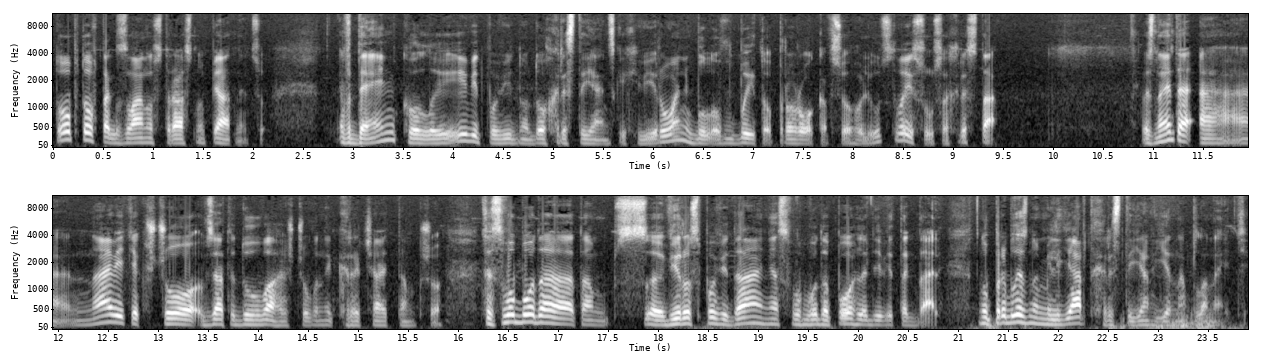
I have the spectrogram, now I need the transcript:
тобто в так звану Страсну п'ятницю. В день, коли відповідно до християнських вірувань було вбито пророка всього людства Ісуса Христа. Ви знаєте, навіть якщо взяти до уваги, що вони кричать там, що це свобода там віросповідання, свобода поглядів і так далі. Ну, приблизно мільярд християн є на планеті.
